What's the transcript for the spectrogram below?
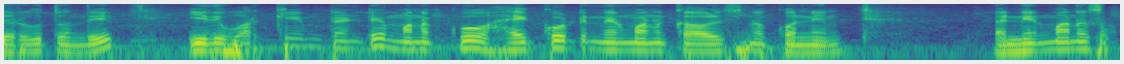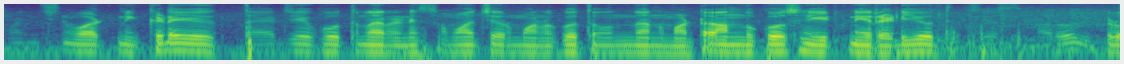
జరుగుతుంది. ఇది వర్క్ ఏమిటంటే మనకు హైకోర్టు నిర్మాణం కావాల్సిన కొన్ని నిర్మాణం సంబంధించిన వాటిని ఇక్కడే తయారు చేయబోతున్నారనే సమాచారం మనకైతే ఉందన్నమాట. అందుకోసం వీటిని రెడీ అయితే చేస్తున్నారు ఇక్కడ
